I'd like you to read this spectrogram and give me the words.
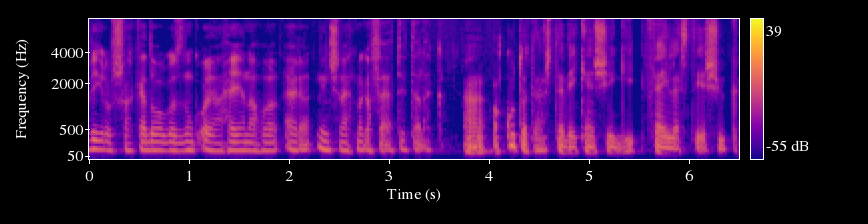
vírussal kell dolgoznunk olyan helyen, ahol erre nincsenek meg a feltételek. A kutatás tevékenységi fejlesztésük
